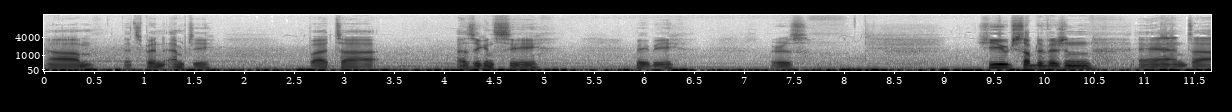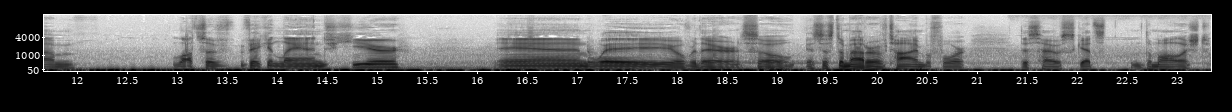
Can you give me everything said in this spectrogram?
um, it's been empty. But uh, as you can see, maybe there's huge subdivision and um, lots of vacant land here and way over there. So it's just a matter of time before this house gets demolished.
